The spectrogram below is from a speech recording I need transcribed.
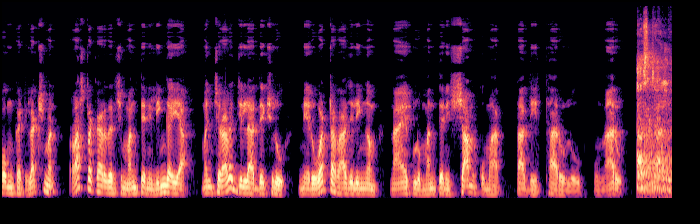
కొంకటి లక్ష్మణ్ రాష్ట్ర కార్యదర్శి మంతెని లింగయ్య మంచిరాల జిల్లా అధ్యక్షుడు నెరువట్ల రాజలింగం నాయకులు మంతెని శ్యామ్ కుమార్ తదితరులు ఉన్నారు. రాష్ట్రాలు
